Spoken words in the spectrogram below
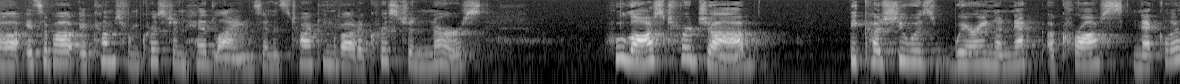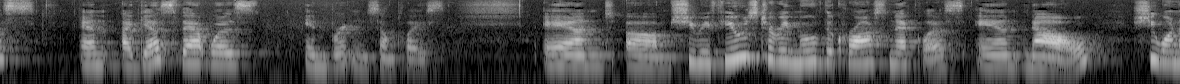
uh, it's about, it comes from Christian headlines, and it's talking about a Christian nurse who lost her job because she was wearing a neck, a cross necklace, and I guess that was in Britain someplace. And um, she refused to remove the cross necklace, and now she won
